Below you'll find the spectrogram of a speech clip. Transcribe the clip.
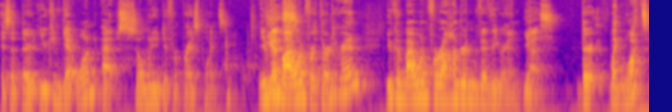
is that there you can get one at so many different price points. You Yes. can buy one for thirty grand. You can buy one for hundred and fifty grand. Yes. They're like what?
